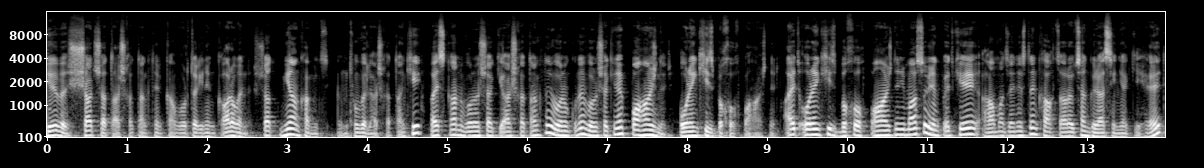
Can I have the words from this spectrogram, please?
եւս շատ-շատ աշխատանքներ կան, որտեղ իրեն կարող են շատ միանգամից ընդունվել աշխատանքի, բայց կան որոշակի աշխատանքներ, որոնք ունեն որոշակի պահանջներ, օրենքից բխող պահանջներ։ Այդ օրենքից բխող պահանջների մասով իրենք պետք է համաձայնեցնեն քաղաքծառայության գրասենյակի հետ,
